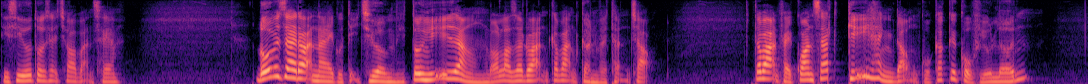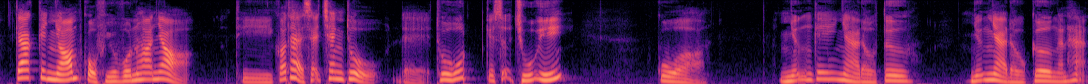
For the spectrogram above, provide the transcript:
Thì xíu tôi sẽ cho bạn xem. Đối với giai đoạn này của thị trường thì tôi nghĩ rằng đó là giai đoạn các bạn cần phải thận trọng. Các bạn phải quan sát kỹ hành động của các cái cổ phiếu lớn. Các cái nhóm cổ phiếu vốn hóa nhỏ thì có thể sẽ tranh thủ để thu hút cái sự chú ý của những cái nhà đầu tư, những nhà đầu cơ ngắn hạn.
